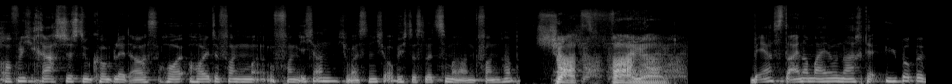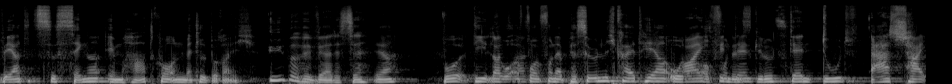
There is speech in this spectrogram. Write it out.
Hoffentlich rastest du komplett aus. He heute fange fang ich an. Ich weiß nicht, ob ich das letzte Mal angefangen habe. Shots fired. Wer ist deiner Meinung nach der überbewertetste Sänger im Hardcore- und Metal-Bereich? Überbewertetste? Ja. Wo die Leute so, von, von, der Persönlichkeit her oder oh, auch von den, den, Skills? Den Dude, ah, schei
